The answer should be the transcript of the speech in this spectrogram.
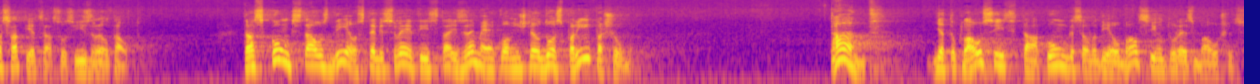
Tas attiecās uz Izraēlu tautu. Tas kungs, tavs dievs, tevi svētīs tajā zemē, ko viņš tev dos par īpašumu. Tad, ja tu klausīsi tā kunga savu dievu balsī un turēsi baušļus,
